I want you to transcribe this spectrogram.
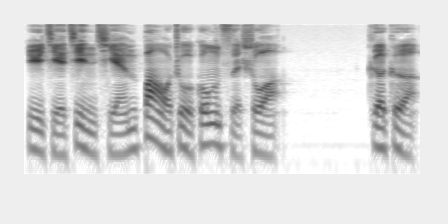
玉姐近前抱住公子说：“哥哥，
